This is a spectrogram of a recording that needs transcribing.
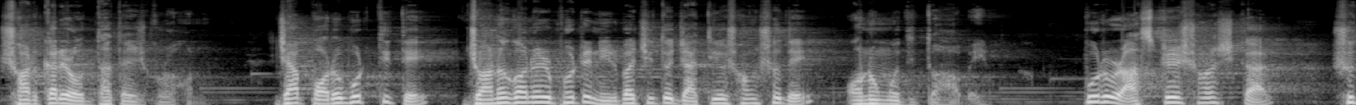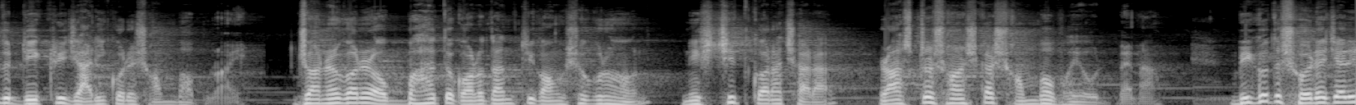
সরকারের অধ্যাদেশ গ্রহণ, যা পরবর্তীতে জনগণের ভোটে নির্বাচিত জাতীয় সংসদে অনুমোদিত হবে। পুরো রাষ্ট্রের সংস্কার শুধু ডিক্রি জারি করে সম্ভব নয়। জনগণের অব্যাহত গণতান্ত্রিক অংশগ্রহণ নিশ্চিত করা ছাড়া রাষ্ট্র সংস্কার সম্ভব হয়ে উঠবে না। বিগত স্বৈরাচারী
